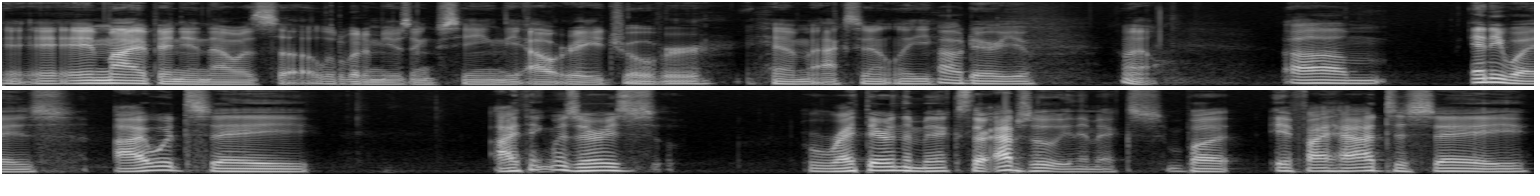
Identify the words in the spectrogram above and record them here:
i- i- In my opinion, that was a little bit amusing seeing the outrage over him accidentally. How dare you? Well, Um. Anyways, I would say, I think Missouri's right there in the mix. They're absolutely in the mix. But if I had to say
